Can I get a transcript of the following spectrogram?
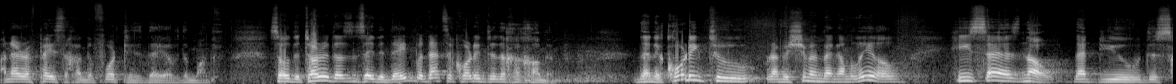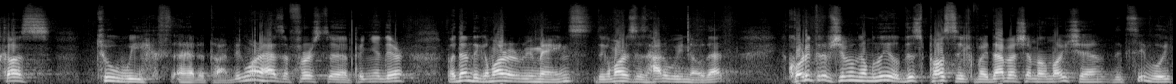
on Erev Pesach on the 14th day of the month. So the Torah doesn't say the date, but that's according to the Chachamim. Then according to Rabbi Shimon ben Gamliel, he says no, that you discuss two weeks ahead of time. The Gemara has a first uh, opinion there, but then the Gemara remains. The Gemara says, how do we know that? According to Rabbi Shimon Gamliel, this pasuk by Hashem el Moshe, the tzivui,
